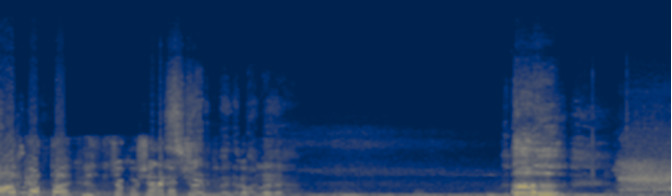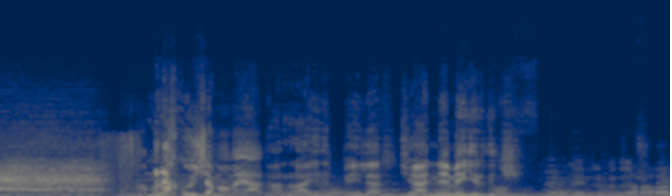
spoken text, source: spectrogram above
alt katta. Hızlıca koşarak açıyorum Sikerim bütün böyle kapıları. ya. Amına koyacağım ama ya. Yarrağı yedik beyler. Cehenneme girdik. Delirmeden Canavar.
